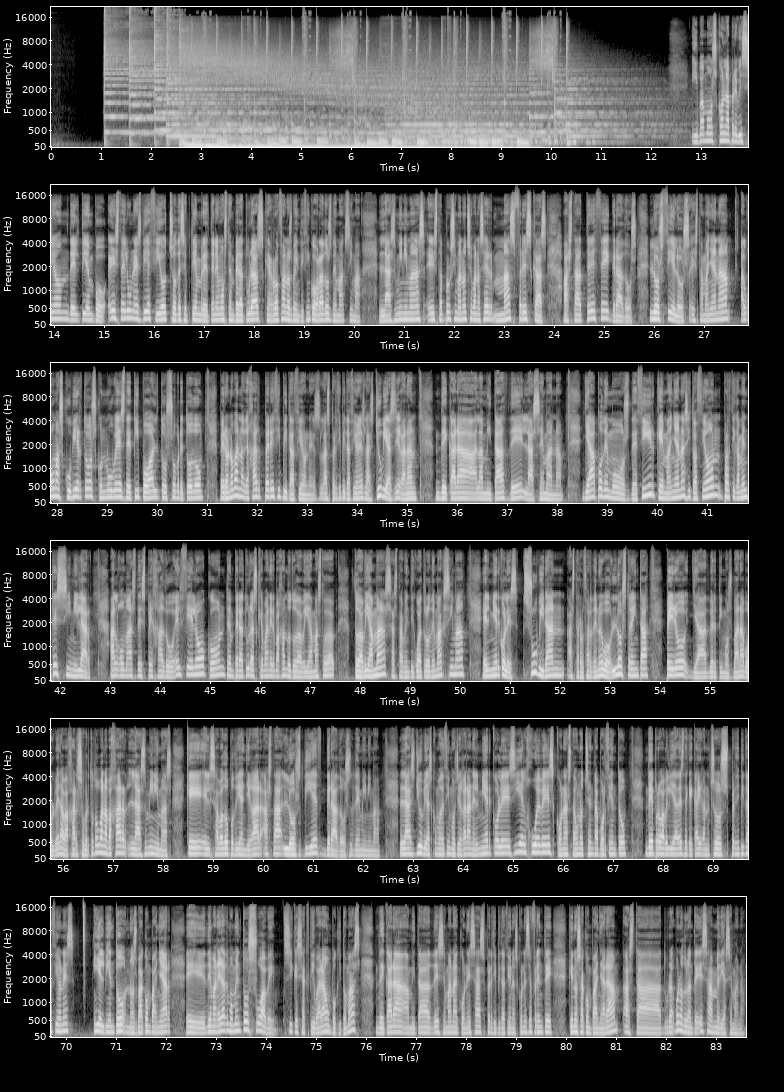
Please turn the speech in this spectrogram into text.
Y vamos con la previsión del tiempo. Este lunes 18 de septiembre tenemos temperaturas que rozan los 25 grados de máxima. Las mínimas esta próxima noche van a ser más frescas, hasta 13 grados. Los cielos esta mañana algo más cubiertos con nubes de tipo alto sobre todo, pero no van a dejar precipitaciones. Las precipitaciones, las lluvias llegarán de cara a la mitad de la semana. Ya podemos decir que mañana situación prácticamente similar algo más despejado el cielo con temperaturas que van a ir bajando todavía más, todavía más hasta 24 de máxima. El miércoles subirán hasta rozar de nuevo los 30, pero ya advertimos, van a volver a bajar, sobre todo van a bajar las mínimas que el sábado podrían llegar hasta los 10 grados de mínima. Las lluvias, como decimos, llegarán el miércoles y el jueves con hasta un 80% de probabilidades de que caigan esas precipitaciones y el viento nos va a acompañar eh, de manera de momento suave. Sí que se activará un poquito más de cara a mitad de semana con esas precipitaciones, con ese frente que nos acompañará hasta bueno, durante esa media semana.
